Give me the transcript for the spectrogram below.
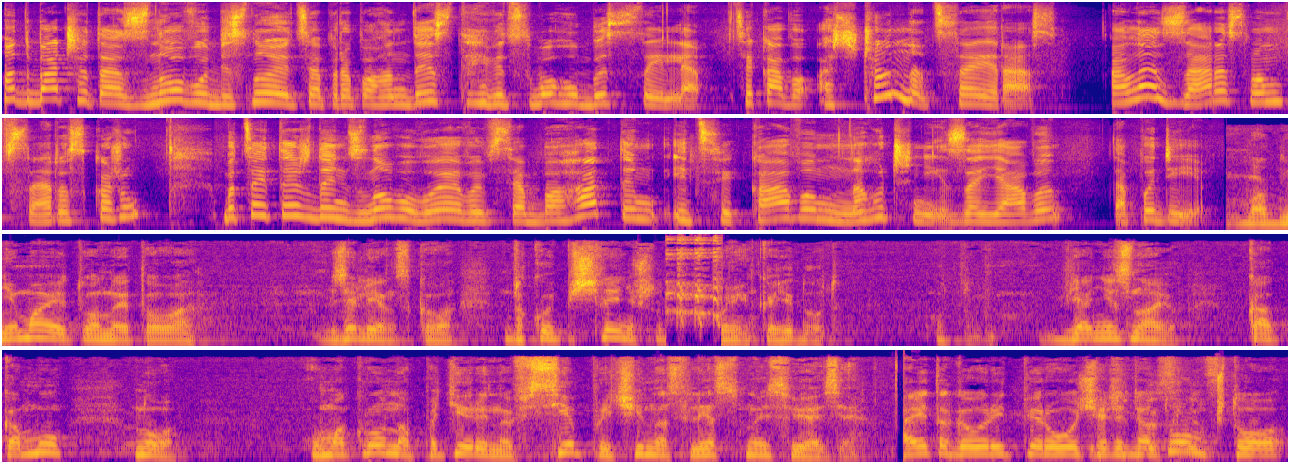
От бачите, знову біснуються пропагандисти від свого безсилля. Цікаво, а що на цей раз? Але зараз вам все розкажу. Бо цей тиждень знову виявився багатим і цікавим на гучні заяви та події. обнимает он этого Зеленского. Такое впечатление, что тихонько идут. Вот я не знаю, как кому, но у Макрона потеряны все причинно-следственные связи. А это говорит в первую очередь о том, что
